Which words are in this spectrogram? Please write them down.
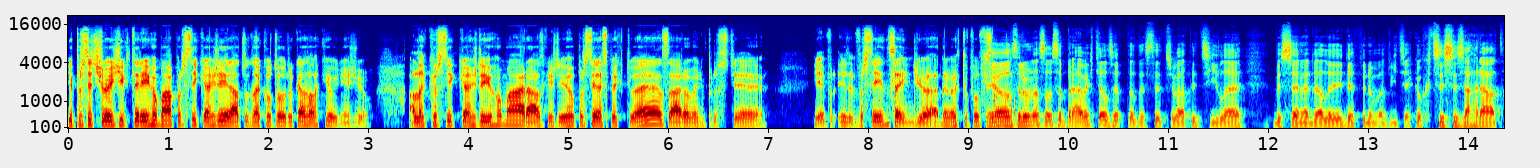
je prostě člověk, který ho má prostě každý rád, on jako toho dokázal taky hodně, že jo. Ale prostě každý ho má rád, každý ho prostě respektuje a zároveň prostě je, je prostě insane, že jo, já nevím, jak to popsat. Jo, no. zrovna jsem se právě chtěl zeptat, jestli třeba ty cíle by se nedaly definovat víc, jako chci si zahrát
